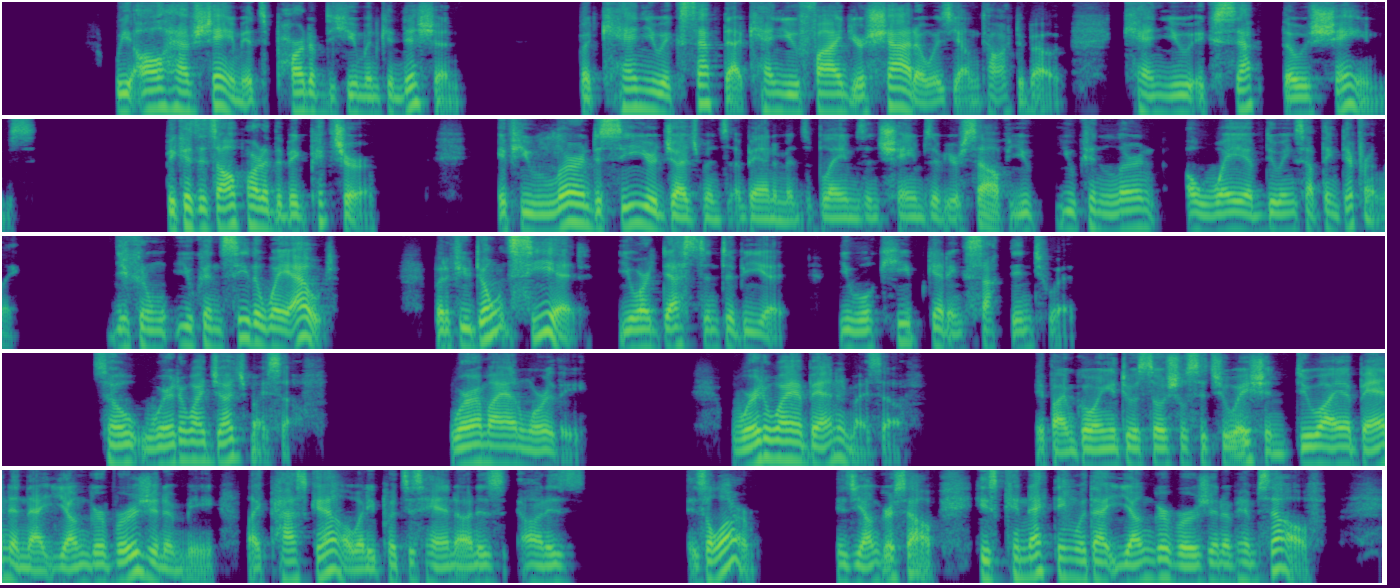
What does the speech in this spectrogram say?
We all have shame, it's part of the human condition. But can you accept that? Can you find your shadow, as Jung talked about? Can you accept those shames? Because it's all part of the big picture. If you learn to see your judgments, abandonments, blames, and shames of yourself, you, you can learn a way of doing something differently. You can, you can see the way out. But if you don't see it, you are destined to be it. You will keep getting sucked into it. So, where do I judge myself? Where am I unworthy? Where do I abandon myself? If I'm going into a social situation, do I abandon that younger version of me, like Pascal when he puts his hand on his on his his alarm, his younger self? He's connecting with that younger version of himself.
